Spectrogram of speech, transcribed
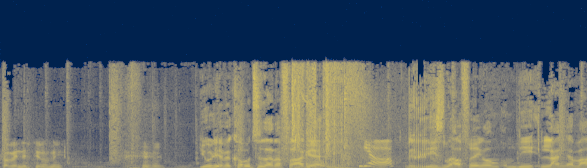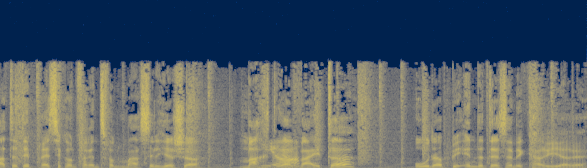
Verwendet sie noch nicht. Julia, wir kommen zu deiner Frage. Ja, Riesenaufregung um die lang erwartete Pressekonferenz von Marcel Hirscher. Macht Ja. er weiter oder beendet er seine Karriere?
